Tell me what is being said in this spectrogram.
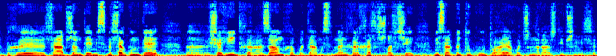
بخلابجمته مسملغمته شهيد خر عزام خر قدام مسلمان خر خلشلشي مسابتكو دعاء خدشن راجدي بشميلر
